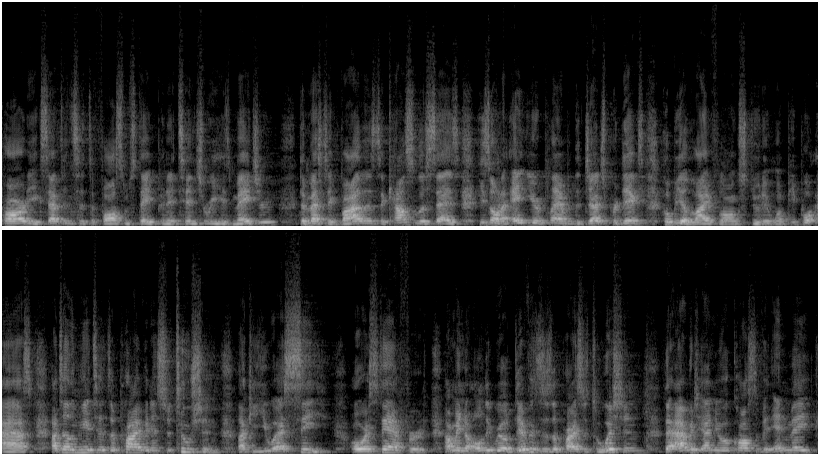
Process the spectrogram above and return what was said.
Priority acceptance at the Folsom State Penitentiary. His major, domestic violence. The counselor says he's on an eight-year plan, but the judge predicts he'll be a lifelong student. When people ask, I tell them he attends a private institution like a USC or a Stanford. I mean, the only real difference is the price of tuition. The average annual cost of an inmate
